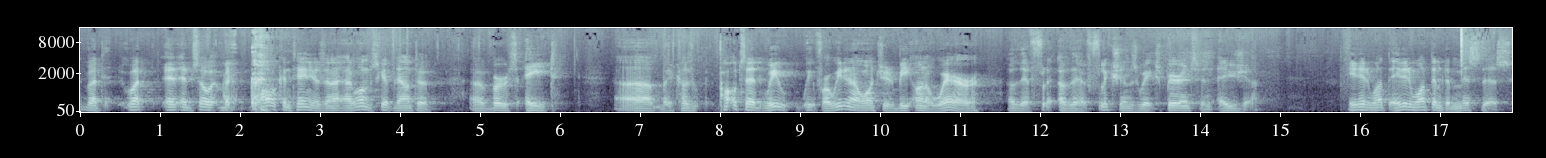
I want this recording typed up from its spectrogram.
But what and, and so but Paul continues, and I, I want to skip down to uh, verse eight uh, because Paul said, we, "We for we do not want you to be unaware of the of the afflictions we experienced in Asia." He didn't want he didn't want them to miss this.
